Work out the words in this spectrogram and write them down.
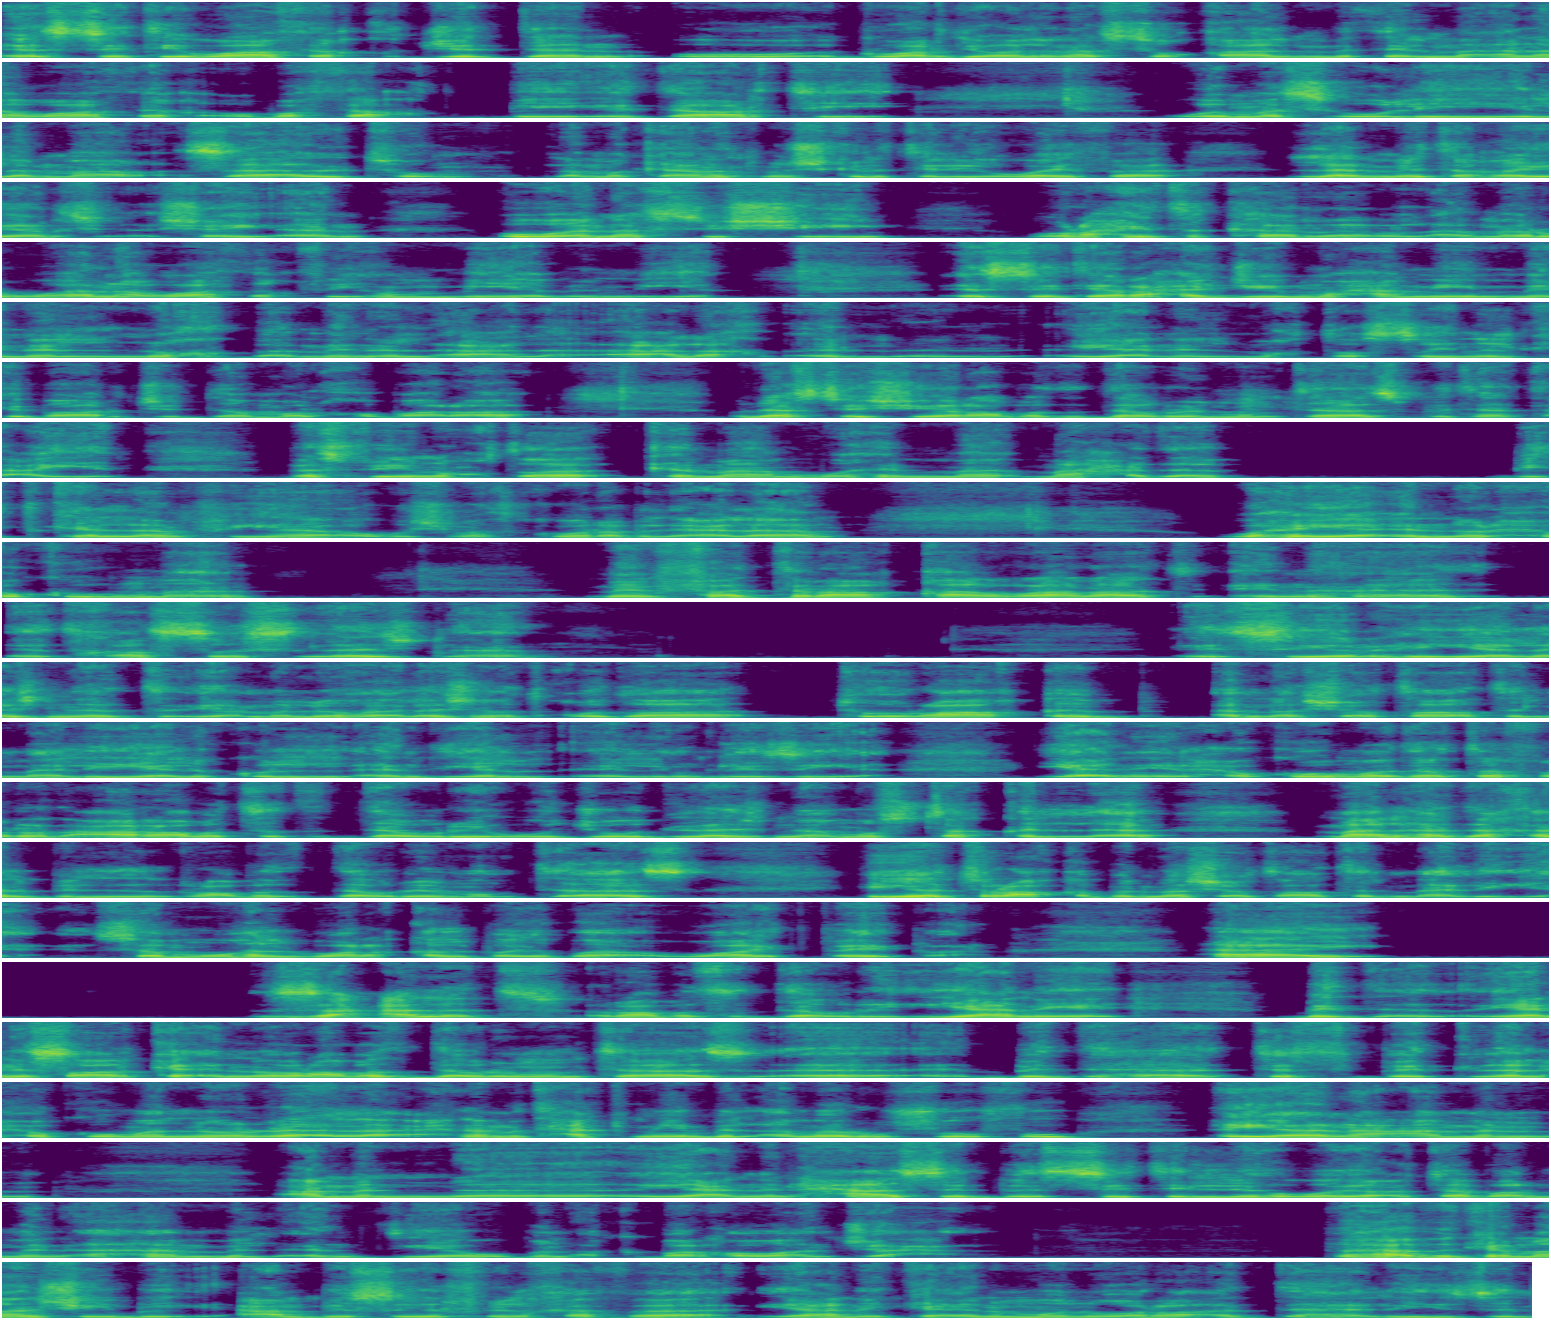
السيتي واثق جدا وجوارديولا نفسه قال مثل ما أنا واثق ووثقت بإدارتي ومسؤولي لما سألتهم لما كانت مشكلة اليويفا لم يتغير شيئا. هو نفس الشيء وراح يتكرر الأمر وأنا واثق فيهم 100% السيتي راح يجيب محامين من النخبة من الأعلى أعلى يعني المختصين الكبار جدا والخبراء. ونفس الشيء رابط الدوري الممتاز بدها تعين. بس في نقطة كمان مهمة ما حدا بيتكلم فيها أو مش مذكورة بالإعلام وهي إنه الحكومة من فترة قررت إنها تخصص لجنة تصير هي لجنة يعملوها لجنة قضاء تراقب النشاطات المالية لكل الأندية الإنجليزية، يعني الحكومة بدها تفرض على رابطة الدوري وجود لجنة مستقلة ما لها دخل برابطة الدوري الممتاز، هي تراقب النشاطات المالية، سموها الورقة البيضاء white paper. هاي زعلت رابط الدوري، يعني بد يعني صار كأنه رابط الدوري الممتاز آه، بدها تثبت للحكومة إنه لا لا إحنا متحكمين بالأمر وشوفوا هي عم عم يعني نحاسب السيتي اللي هو يعتبر من أهم الأندية ومن أكبرها وأنجحها. فهذا كمان شيء بي عم بيصير في الخفاء. يعني كأن من وراء الدهاليز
